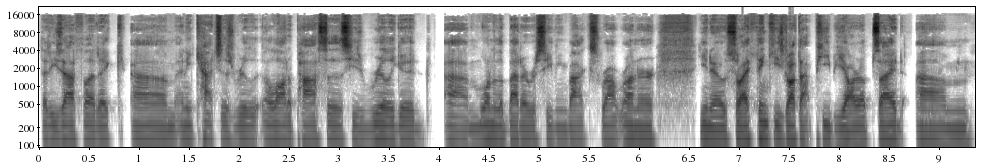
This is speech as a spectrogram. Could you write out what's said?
that he's athletic um, and he catches really a lot of passes. He's really good. Um, one of the better receiving backs, route runner. You know, so I think he's got that PPR upside. Um,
